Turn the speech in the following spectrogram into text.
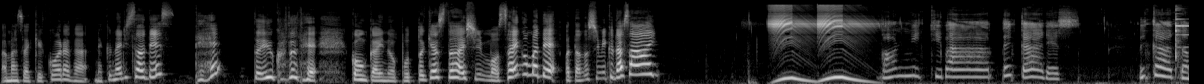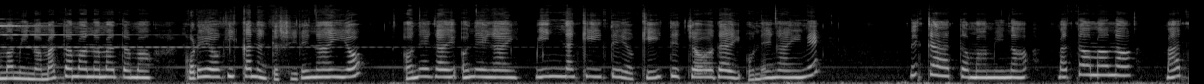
甘酒コーラがなくなりそうです。てへ。ということで今回のポッドキャスト配信も最後までお楽しみくださいこんにちは、ムカです。ムカとマミのまとものまとも、これを聞かなきゃ知れないよ。お願いお願い、みんな聞いてよ、聞いてちょうだい、お願いね。ムカとマミのまとものまとも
